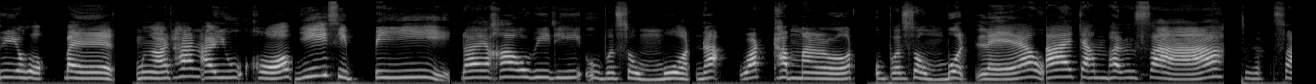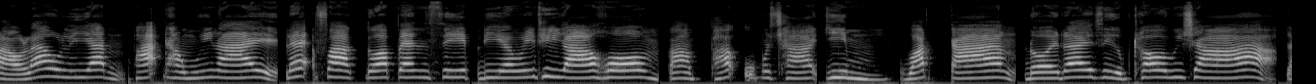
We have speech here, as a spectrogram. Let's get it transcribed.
2468 เมื่อท่านอายุครบ 20 ปี ได้เข้าพิธีอุปสมบทณวัดธรรมรส อุปสมบทแล้ว ได้จำพรรษาศึกษาเล่าเรียน พระธรรมวินัย และฝากตัวเป็นศิษย์เดียวิทยาคมกับพระอุปชายิม วัดกลาง โดยได้สืบทอดวิชา จ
